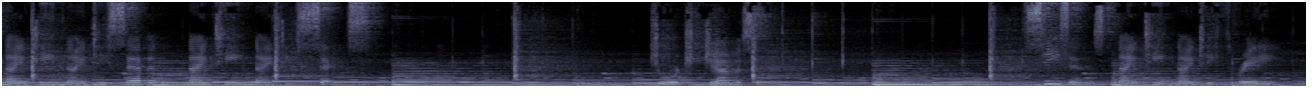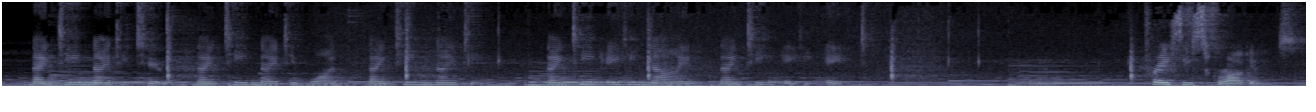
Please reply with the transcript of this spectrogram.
1997, 1996. George Jamison. Seasons 1993, 1992, 1991, 1990, 1989, 1988. Tracy Scroggins.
